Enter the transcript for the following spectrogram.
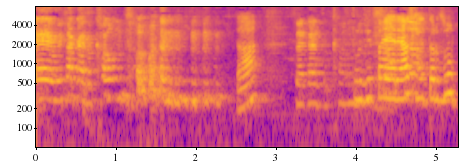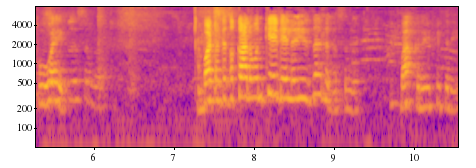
ए मी सकाळचं खाऊन जाऊन हा? सकाळचं तुझी तयारी असली तर झोपू वय बटाट्याचं कालवण केलेलं हे झालं का सगळं? भाकरी फिकरी?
